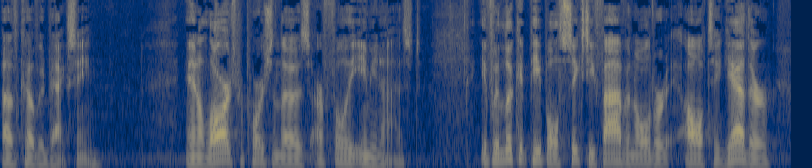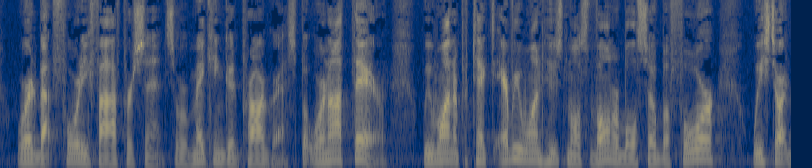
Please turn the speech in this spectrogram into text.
of COVID vaccine. And a large proportion of those are fully immunized. If we look at people 65 and older altogether, we're at about 45%. So we're making good progress, but we're not there. We want to protect everyone who's most vulnerable. So before we start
